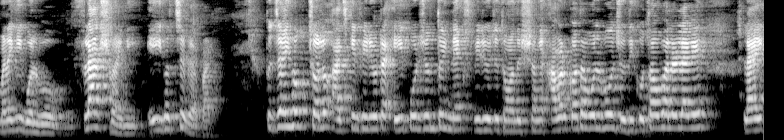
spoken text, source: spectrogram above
মানে কি বলব ফ্ল্যাশ হয়নি। এই হচ্ছে ব্যাপার। তো যাই হোক, চলো আজকের ভিডিওটা এই পর্যন্তই। নেক্সট ভিডিওতে তোমাদের সঙ্গে আবার কথা বলব। যদি কোথাও ভালো লাগে লাইক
